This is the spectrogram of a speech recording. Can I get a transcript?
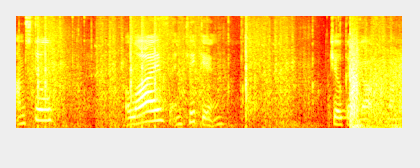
I'm still alive and kicking. Joke I got from my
